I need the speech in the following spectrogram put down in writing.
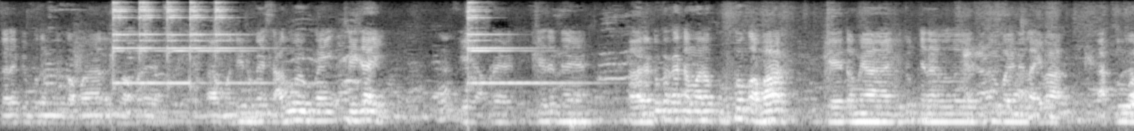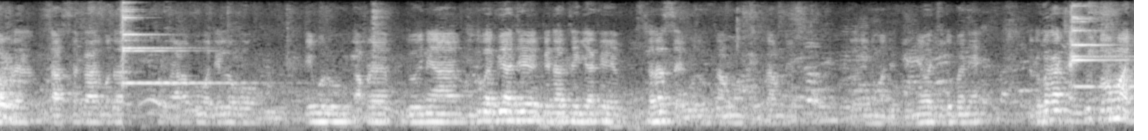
કરે કે બ્રહ્મી બાપા આપણે મંદિરનું કંઈ સારું એવું કંઈ થઈ જાય, એ આપણે જે છે ને રટુ કાકા તમારો ખૂબ ખૂબ આભાર કે તમે આ યુટ્યુબ ચેનલ જીતુભાઈને લાવ્યા. આટલું આપણે શાસ્ત્રકાર બધા લોકો વડીલ લોકો, એ બધું આપણે જોઈને આ જીતુભાઈ બી આજે પેદા થઈ ગયા કે સરસ છે બધું કામનો પ્રોગ્રામને તો એના માટે ધન્યવાદ જીતુભાઈને રટુ કાકા થેન્ક યુ સો મચ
